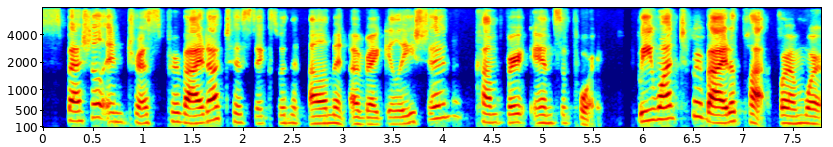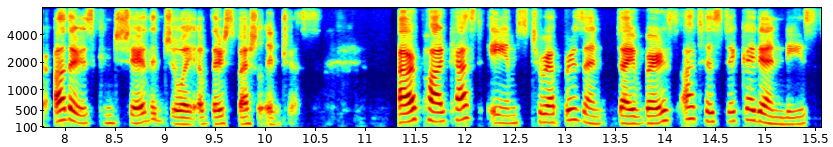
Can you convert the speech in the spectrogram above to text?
Special interests provide autistics with an element of regulation, comfort, and support. We want to provide a platform where others can share the joy of their special interests. Our podcast aims to represent diverse autistic identities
